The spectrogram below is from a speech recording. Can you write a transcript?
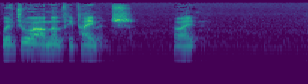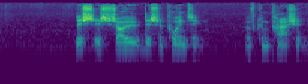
withdraw our monthly payments. Alright? This is so disappointing of compassion.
